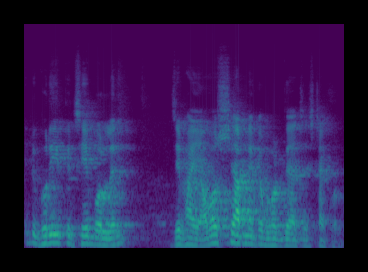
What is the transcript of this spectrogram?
একটু ঘুরিয়ে পিছিয়ে বললেন যে, ভাই, অবশ্যই আপনাকে ভোট দেওয়ার চেষ্টা করব।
